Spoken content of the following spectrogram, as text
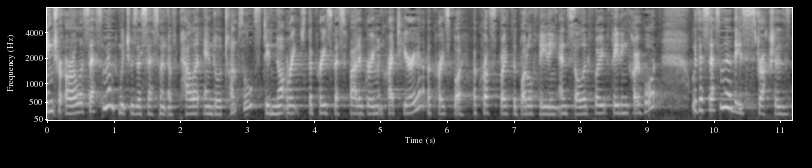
Intraoral assessment, which was assessment of palate and or tonsils, did not reach the pre-specified agreement criteria across both, across both the bottle feeding and solid feeding cohort, with assessment of these structures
